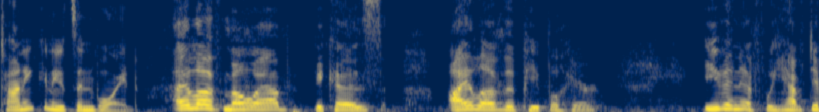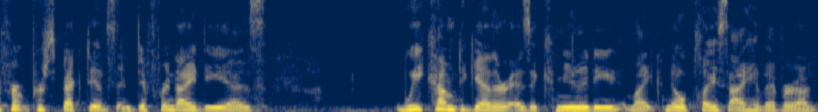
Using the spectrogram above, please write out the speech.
Tawny Knuteson Boyd. I love Moab because I love the people here. Even if we have different perspectives and different ideas, we come together as a community like no place I have ever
